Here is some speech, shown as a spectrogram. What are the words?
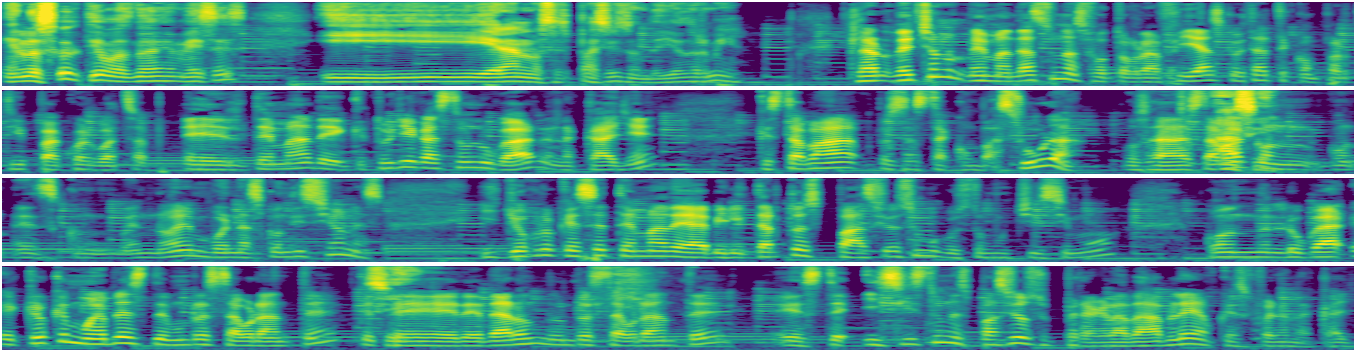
en los últimos nueve meses y eran los espacios donde yo dormía. Claro, de hecho me mandaste unas fotografías que ahorita te compartí, Paco, el WhatsApp. El tema de que tú llegaste a un lugar en la calle que estaba pues hasta con basura. O sea, estaba Ah, sí. con, con- es- con- no en buenas condiciones. Y yo creo que ese tema de habilitar tu espacio, eso me gustó muchísimo. Con lugar, eh, creo que muebles de un restaurante, que Sí. te heredaron de un restaurante, este, hiciste un espacio súper agradable, aunque fuera en la calle.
